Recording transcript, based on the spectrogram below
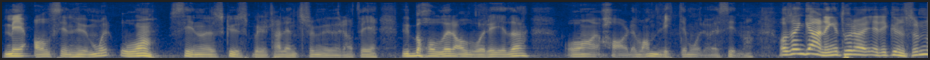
Med all sin humor og sine skuespillertalenter som gjør at vi, vi beholder alvoret i det. Og har det vanvittig moro ved siden av. Og så en gærning Tor Erik Unstrøm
